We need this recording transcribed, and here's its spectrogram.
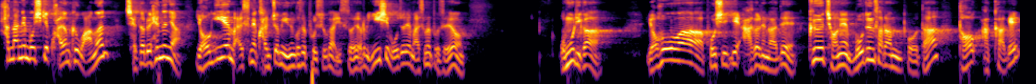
하나님 보시기에 과연 그 왕은 제대로 했느냐? 여기에 말씀의 관점이 있는 것을 볼 수가 있어요. 여러분 25절의 말씀을 보세요. 오므리가 여호와 보시기에 악을 행하되 그 전에 모든 사람보다 더욱 악하게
